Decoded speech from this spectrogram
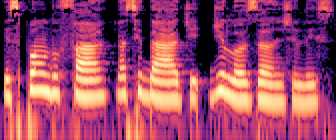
expondo Fá na cidade de Los Angeles.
